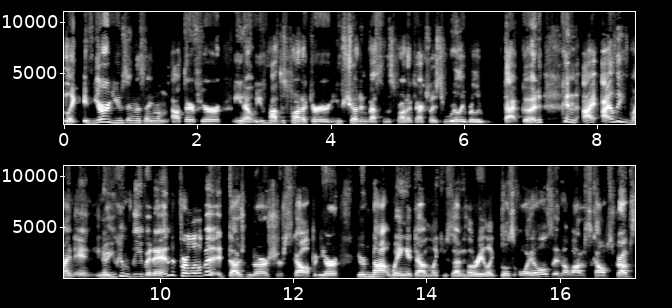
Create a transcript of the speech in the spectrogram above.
like if you're using this anyone out there if you're you know you have this product or you should invest in this product actually it's really really that good. Can I I leave mine in. You know, you can leave it in for a little bit. It does nourish your scalp and you're you're not weighing it down like you said, Hillary. Like those oils and a lot of scalp scrubs,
